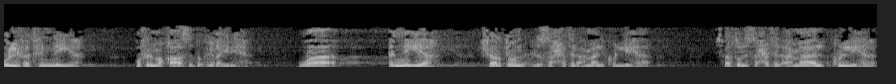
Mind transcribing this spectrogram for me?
ألفت في النية وفي المقاصد وفي غيرها. والنية شرط لصحة الأعمال كلها شرط لصحة الأعمال كلها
